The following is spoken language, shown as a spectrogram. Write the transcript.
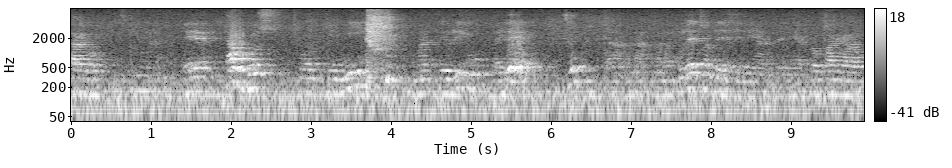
tago eh, taugos porque mi materiu la idea chu la la la naturaleza de mi mi propagado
